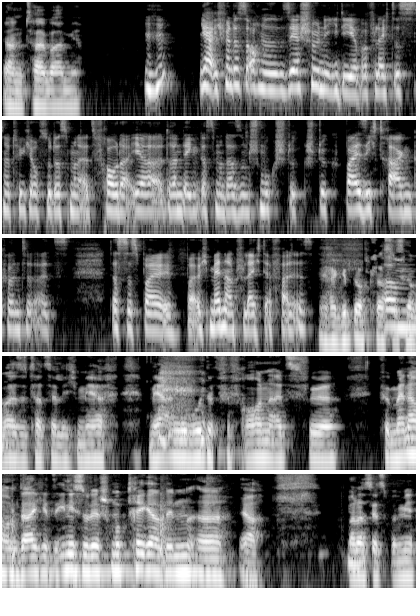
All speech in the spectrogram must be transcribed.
ja, einen Teil bei mir. Mhm. Ja, ich finde das auch eine sehr schöne Idee, aber vielleicht ist es natürlich auch so, dass man als Frau da eher dran denkt, dass man da so ein Schmuckstück Stück bei sich tragen könnte, als dass das bei, bei euch Männern vielleicht der Fall ist. Ja, gibt auch klassischerweise ähm, tatsächlich mehr, mehr Angebote für Frauen als für, für Männer. Und da ich jetzt eh nicht so der Schmuckträger bin, äh, ja, war das jetzt bei mir.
